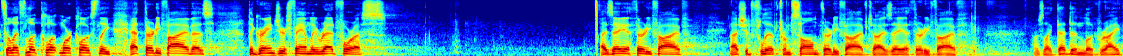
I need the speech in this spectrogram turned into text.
So let's look cl- more closely at 35 as the Granger's family read for us. Isaiah 35. I should flip from Psalm 35 to Isaiah 35. I was like, that didn't look right.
